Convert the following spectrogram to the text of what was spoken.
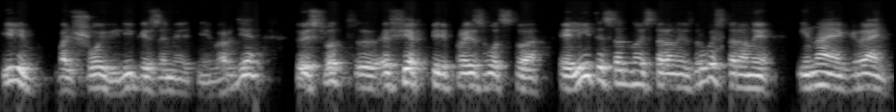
или большой, великой замятней в Орде, То есть вот эффект перепроизводства элиты с одной стороны, с другой стороны иная грань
